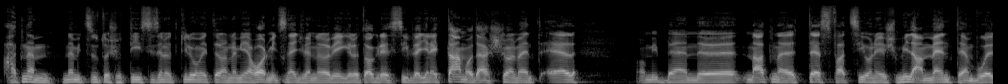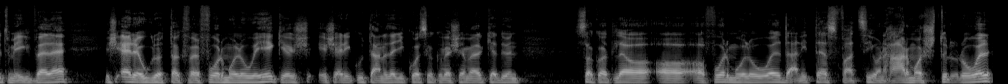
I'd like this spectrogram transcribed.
hát nem, nem itt az utolsó 10-15 km, hanem ilyen 30-40-nel a vége előtt agresszív legyen. Egy támadással ment el, amiben Natnel Tesfacion és Milán Mentem volt még vele, és erre ugrottak fel formolóék, és, és Erik után az egyik koszkaköves emelkedőn szakadt le a, a, a formoló oldáni Tesfacion hármastról.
